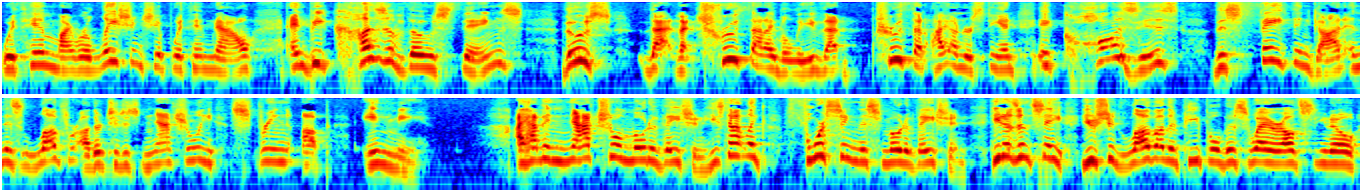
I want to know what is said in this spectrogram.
with Him, my relationship with Him now. And because of those things, those that, that truth that I believe, that truth that I understand, it causes this faith in God and this love for other to just naturally spring up in me. I have a natural motivation. He's not like forcing this motivation. He doesn't say you should love other people this way or else, you know,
